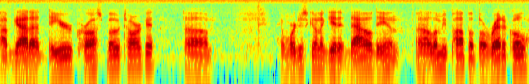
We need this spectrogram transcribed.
I've got a deer crossbow target, um, and we're just going to get it dialed in. Uh, let me pop up a reticle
